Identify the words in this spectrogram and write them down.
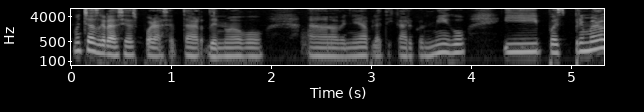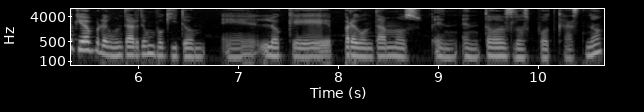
muchas gracias por aceptar de nuevo a venir a platicar conmigo. Y pues primero quiero preguntarte un poquito eh, lo que preguntamos en, en, todos los podcasts, ¿no?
